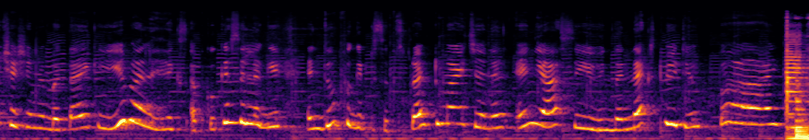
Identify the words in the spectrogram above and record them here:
comment section में बताएँ कि ये वाले हैक्स आपको कैसे लगे। And don't forget to subscribe to my channel and या see you in the next video bye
